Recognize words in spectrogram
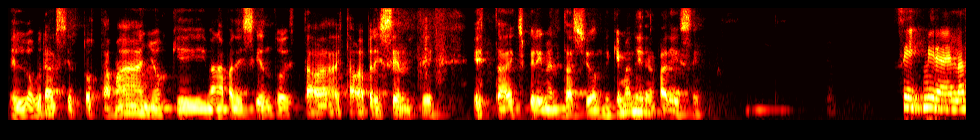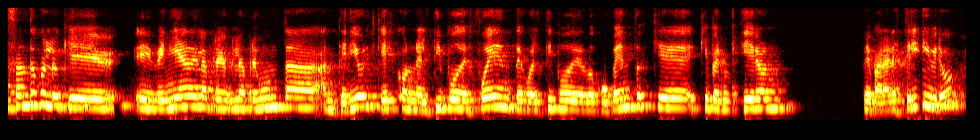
el lograr ciertos tamaños que iban apareciendo, estaba, estaba presente esta experimentación. ¿De qué manera aparece? Sí, mira, enlazando con lo que eh, venía de la, pregunta anterior, que es con el tipo de fuentes o el tipo de documentos que, que permitieron preparar este libro,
